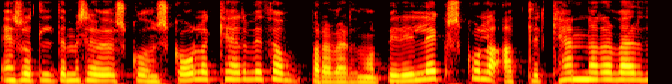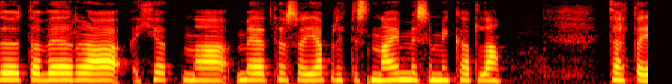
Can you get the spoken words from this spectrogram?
Eins og til dæmis ef við skoðum skólakerfi þá bara verðum að byrja í leikskóla, allir kennara verðu þetta að vera hérna með þessa jafnrættisnæmi sem ég kalla þetta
